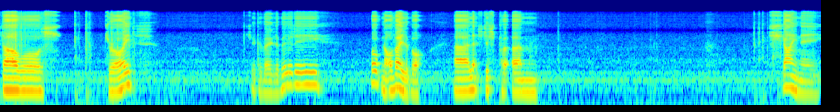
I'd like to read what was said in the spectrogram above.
Star Wars droids, check availability, oh not available, uh, let's just put um, shiny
